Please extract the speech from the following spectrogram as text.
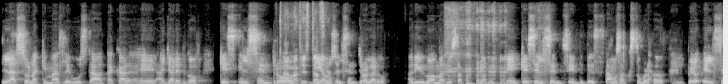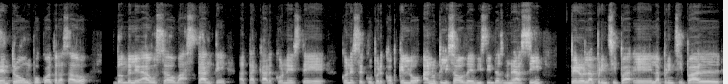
la zona que más le gusta atacar eh, a Jared Goff, que es el centro, digamos, el centro largo. Ah, digo, más Stafford, perdón, eh, que es el estamos acostumbrados, pero el centro un poco atrasado, donde le ha gustado bastante atacar con este, con este Cooper Cup, que lo han utilizado de distintas maneras, sí, pero la, principal eh, la principal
